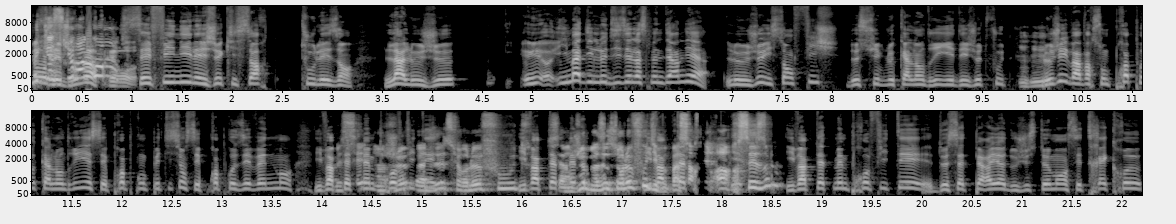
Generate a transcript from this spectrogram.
Mais qu'est-ce est que tu boomers, racontes. C'est fini les jeux qui sortent tous les ans. Là, le jeu. Euh, Imad, il le disait la semaine dernière. Le jeu, il s'en fiche de suivre le calendrier des jeux de foot. mhm. Le jeu, il va avoir son propre calendrier, ses propres compétitions, ses propres événements. Il va Mais peut-être C'est même un jeu profiter. basé sur le foot. Il va peut-être C'est un même- jeu basé sur le foot. il Il va peut pas peut-être- sortir hors il- saison. Il va peut-être même profiter de cette période où justement c'est très creux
